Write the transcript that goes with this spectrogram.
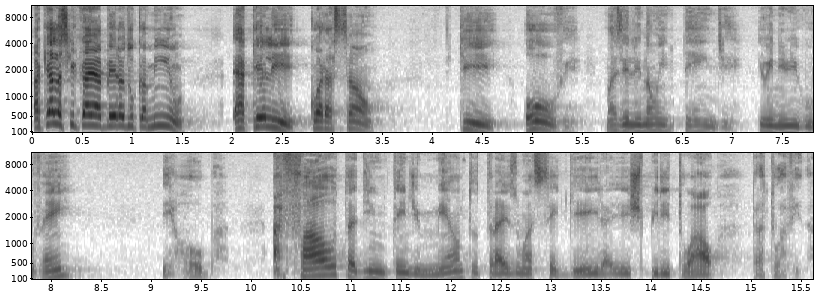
Aquelas que caem à beira do caminho é aquele coração que ouve, mas ele não entende. E o inimigo vem e rouba. A falta de entendimento traz uma cegueira espiritual para a tua vida.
